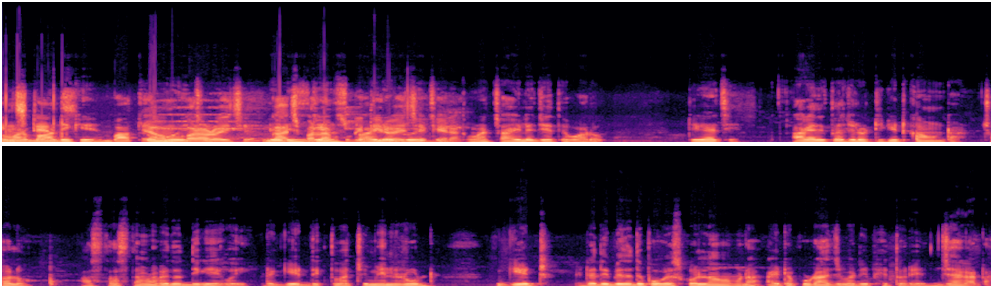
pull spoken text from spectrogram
তোমার বাঁদিকে বাথরুম করা রয়েছে। গাছপালা প্রকৃতি রয়েছে তোমরা চাইলে যেতে পারো। ঠিক আছে? আগে দেখতে পাচ্ছ টিকিট কাউন্টার। চলো আস্তে আস্তে আমরা ভেতর দিকে এগোই। এটা গেট দেখতে পাচ্ছ মেন রোড গেট এটা দিয়ে ভেতরে প্রবেশ করলাম আমরা। আর এটা পুরো রাজবাড়ির ভেতরে জায়গাটা।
